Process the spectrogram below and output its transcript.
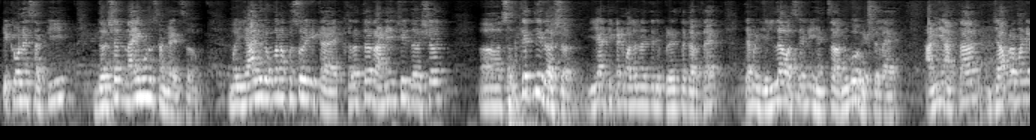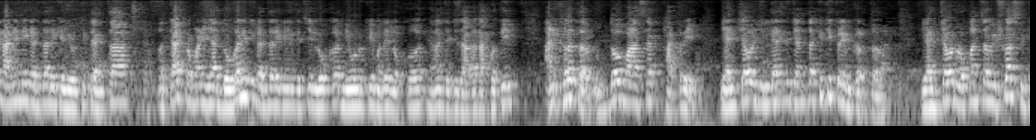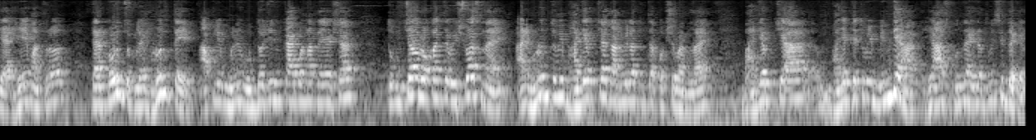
टिकवण्यासाठी दहशत नाही म्हणून सांगायचं. मग या लोकांना फसवलं की काय? खरं तर राणेची दहशत सत्तेतली दहशत या ठिकाणी माझ्या त्यांनी प्रयत्न करतायत. त्यामुळे जिल्हावासियांनी यांचा अनुभव घेतलेला आहे. आणि आता ज्याप्रमाणे राणेंनी गद्दारी केली होती त्यांचा त्याचप्रमाणे या दोघांनी जी गद्दारी केली त्याची लोक निवडणुकीमध्ये लोक यांना त्याची जागा दाखवतील. आणि खरं तर उद्धव बाळासाहेब ठाकरे यांच्यावर जिल्ह्यातली जनता किती प्रेम करतं यांच्यावर लोकांचा विश्वास किती आहे हे मात्र त्यांना कळून चुकलंय. म्हणून ते आपली म्हणून उद्धवजींनी काय बोलणार त्याच्यापेक्षा तुमच्यावर लोकांचा विश्वास नाही आणि म्हणून तुम्ही भाजपच्या दानवीला तुमचा पक्ष बांधलाय. भाजपच्या भाजपचे तुम्ही मिंदे आहात हे आज पुन्हा एकदा तुम्ही सिद्ध केलं.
